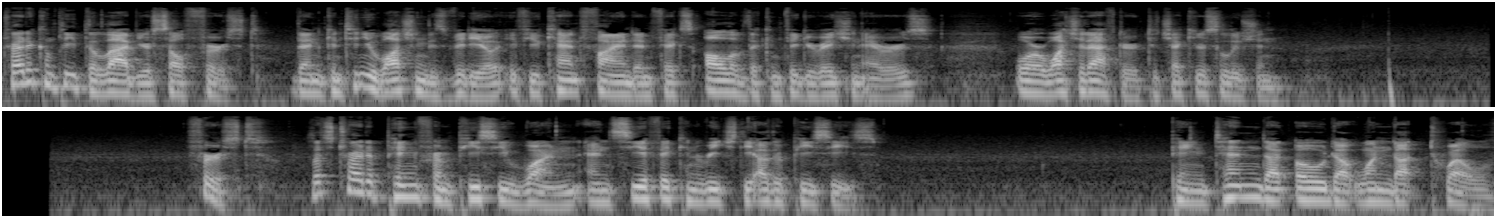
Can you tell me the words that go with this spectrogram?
Try to complete the lab yourself first, then continue watching this video if you can't find and fix all of the configuration errors, or watch it after to check your solution. First, let's try to ping from PC 1 and see if it can reach the other PCs. Ping 10.0.1.12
